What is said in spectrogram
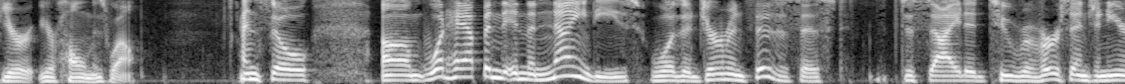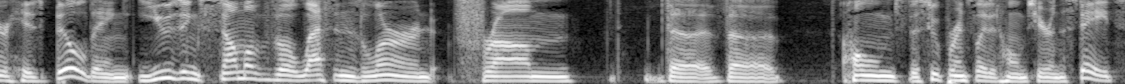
your your home as well. And so, um, what happened in the 90s was a German physicist decided to reverse engineer his building using some of the lessons learned from the the homes, the super insulated homes here in the states,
